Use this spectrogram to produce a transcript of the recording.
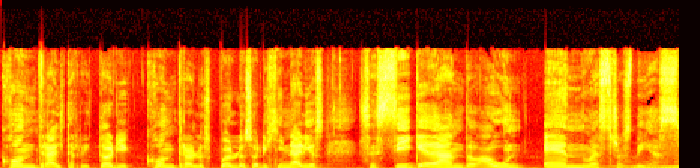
contra el territorio y contra los pueblos originarios se sigue dando aún en nuestros días.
